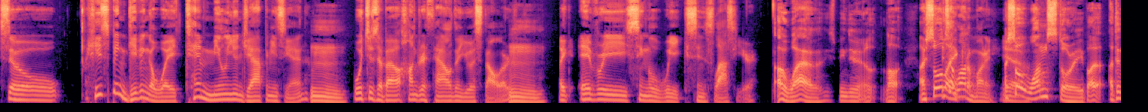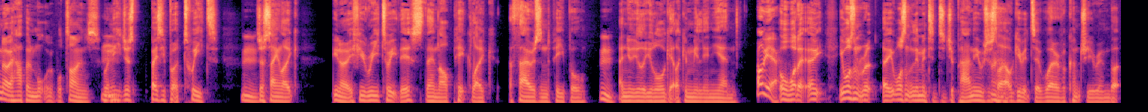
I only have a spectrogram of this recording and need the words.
So he's been giving away 10 million Japanese yen, Mm, which is about 100,000 US dollars, mm. like every single week since last year. Oh, wow. He's been doing it a lot. I saw It's like a lot of money. I saw one story, but I didn't know it happened multiple times when Mm. he just basically put a tweet Mm. just saying like, you know, if you retweet this, then I'll pick like a thousand people, Mm. and you'll you'll all get like a million yen Oh, yeah. or what? It, it wasn't re- it wasn't limited to Japan. He was just like, Uh-huh. I'll give it to wherever country you're in, but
